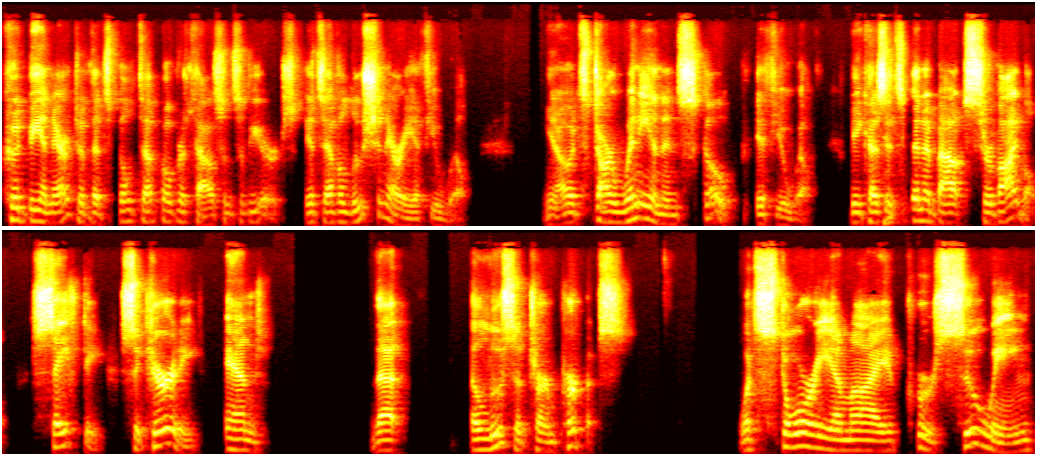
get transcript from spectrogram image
could be a narrative that's built up over thousands of years. It's evolutionary, if you will. You know, it's Darwinian in scope, if you will, because it's been about survival, safety, security, and that elusive term purpose. What story am I pursuing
